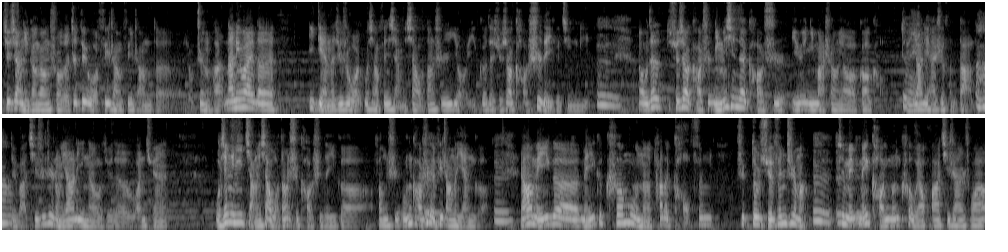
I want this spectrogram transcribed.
就像你刚刚说的，这对我非常非常的有震撼。那另外的一点呢，就是我我想分享一下，我当时有一个在学校考试的一个经历。嗯，啊，我在学校考试，你们现在考试，因为你马上要高考，对压力还是很大的，嗯对吧？其实这种压力呢，我觉得完全，我先给你讲一下我当时考试的一个方式。我们考试也非常的严格，嗯然后每一个每一个科目呢，它的考分是都是学分制嘛，嗯，就每嗯每考一门课，我要花，其实还是花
